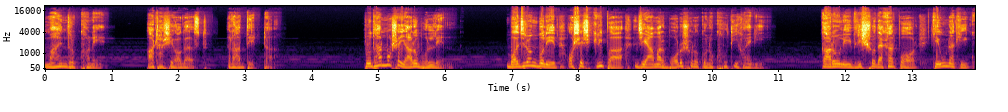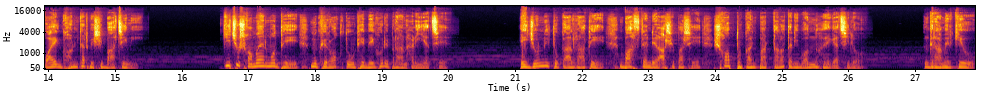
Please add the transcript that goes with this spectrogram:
মাহেন্দ্রক্ষণে, আঠাশে অগাস্ট, রাত দেড়টা। প্রধানমশাই আরও বললেন, বজরংবলীর অশেষ কৃপা যে আমার বড়সড় কোনো ক্ষতি হয়নি। কারণ এই দৃশ্য দেখার পর কেউ নাকি কয়েক ঘণ্টার বেশি বাঁচেনি। কিছু সময়ের মধ্যে মুখে রক্ত উঠে বেঘরে প্রাণ হারিয়েছে। এই জন্যই তো কাল রাতে বাস স্ট্যান্ডের আশেপাশে সব দোকানপাট তাড়াতাড়ি বন্ধ হয়ে গেছিল। গ্রামের কেউ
